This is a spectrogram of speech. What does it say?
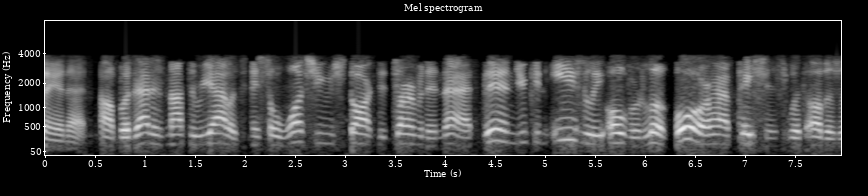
saying that, uh, but that is not the reality. And so once you start determining that, then you can easily overlook or have patience with others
